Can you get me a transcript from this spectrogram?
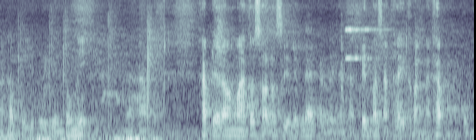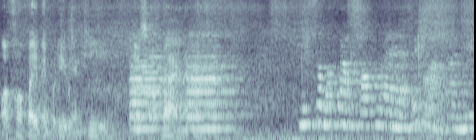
นะครับจะอยู่บริเวณตรงนี้นะครับครับเดี๋ยวเรามาทดสอบหนังสือเล่มแรกกันเลยนะครับ เป็นภาษาไทยก่อนนะครับ ผมเอาเข้าไปในบริเวณที่ตรวจสอบได้นะครับวิศวกรรมซอฟต์แวร์ไม่ผ่านการยื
